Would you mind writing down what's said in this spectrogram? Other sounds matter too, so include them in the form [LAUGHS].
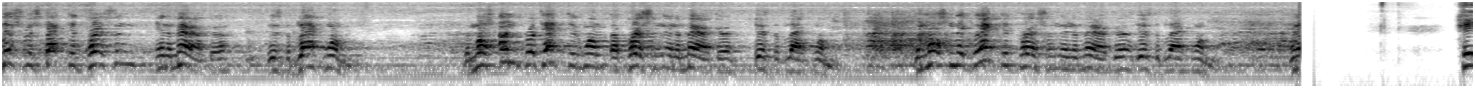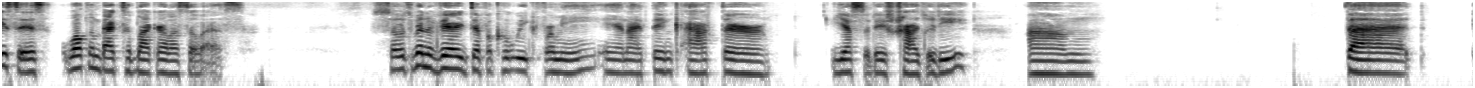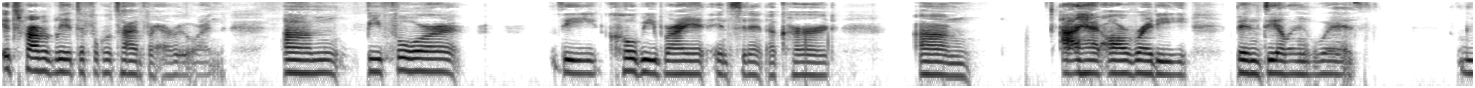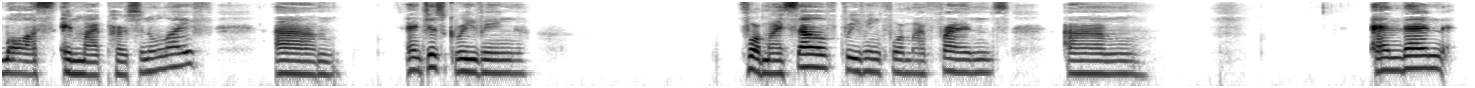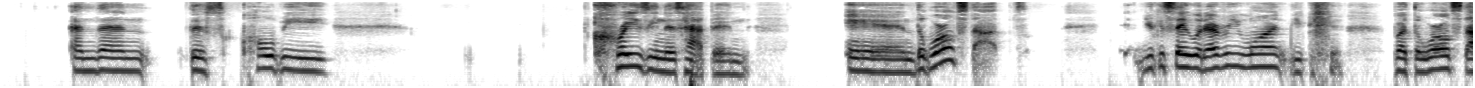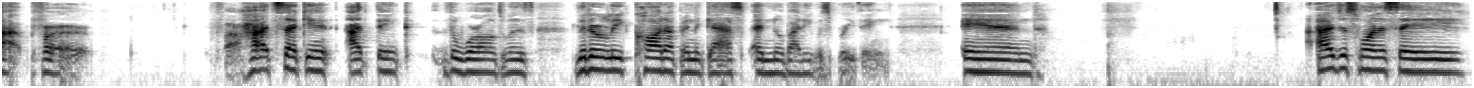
disrespected person in America is the black woman. The most unprotected woman, uh, person in America is the black woman. The most neglected person in America is the black woman. Hey sis, welcome back to Black Girl SOS. So it's been a very difficult week for me, and I think after yesterday's tragedy, um, that it's probably a difficult time for everyone. Um, before the Kobe Bryant incident occurred, um, I had already been dealing with loss in my personal life um, and just grieving for myself, grieving for my friends. Um, and then, and then this Kobe craziness happened and the world stopped. You can say whatever you want, you can, [LAUGHS] but the world stopped for for a hot second. I think the world was literally caught up in a gasp and nobody was breathing. And I just want to say,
